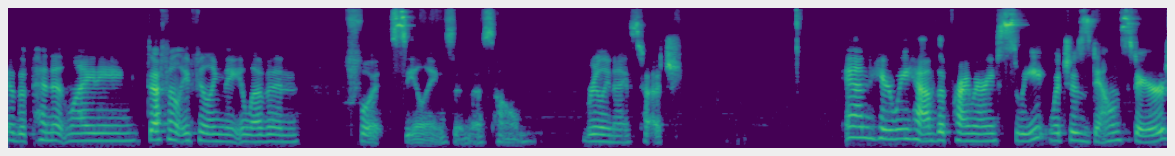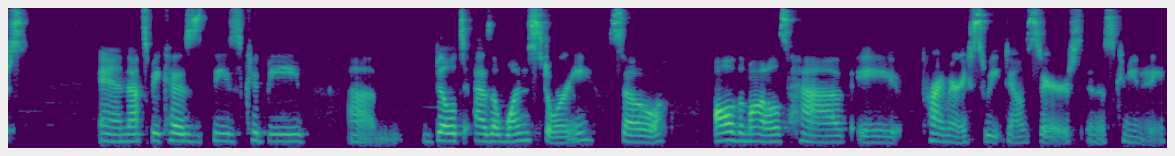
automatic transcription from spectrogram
You have the pendant lighting, definitely feeling the 11 foot ceilings in this home. Really nice touch. And here we have the primary suite, which is downstairs. And that's because these could be um, built as a one story. So all the models have a primary suite downstairs in this community.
